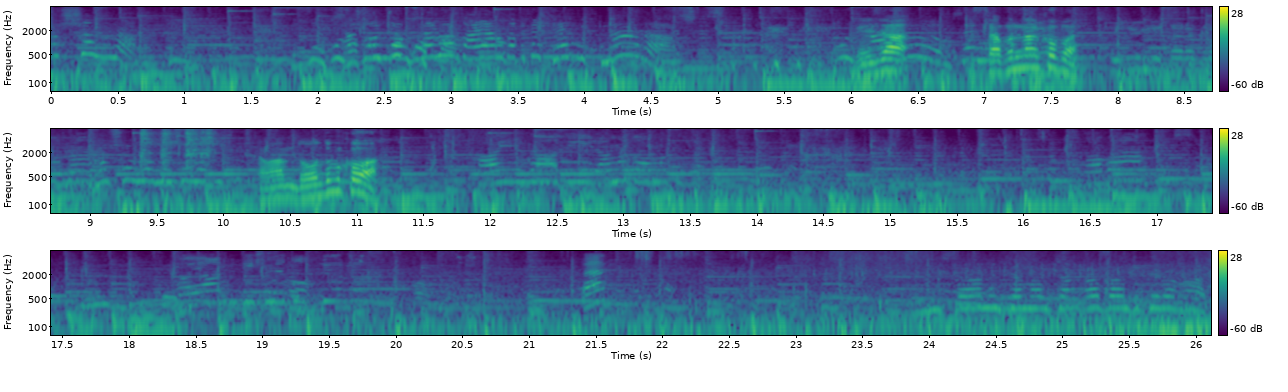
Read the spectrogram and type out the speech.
Maşallah. Bizim sen orada ayağında bir de terlik ne ara? Uy, Beyza, yavrum, sen Sapından kopar. Maşallah maşallah. Tamam doldu mu kova? Hayır daha değil ama dolmak üzere. Baba. Bayağı bir vişne topluyoruz. Ben İnsanın Cemal Can kazandı bir ağaç.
